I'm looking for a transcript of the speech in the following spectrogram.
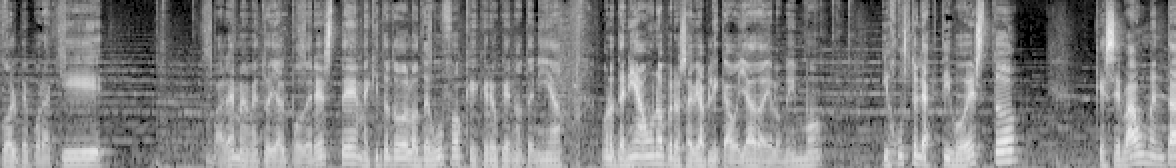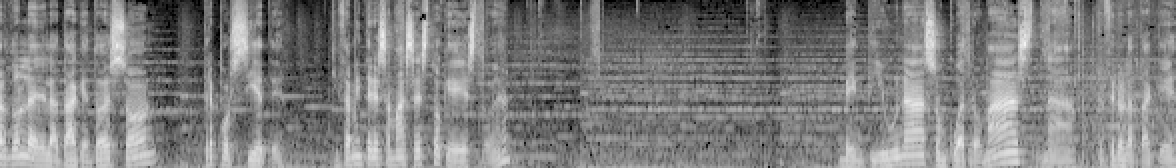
golpe por aquí, Vale, me meto ya el poder este. Me quito todos los debuffos que creo que no tenía. Bueno, tenía uno, pero se había aplicado ya, da ya lo mismo. Y justo le activo esto, que se va a aumentar 2 el ataque. Entonces son 3 por 7. Quizá me interesa más esto que esto, ¿eh? 21, son 4 más. Nah, prefiero el ataque,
